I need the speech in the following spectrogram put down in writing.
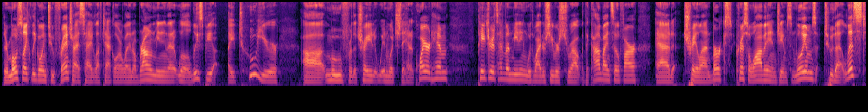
they're most likely going to franchise tag left tackle Orlando Brown, meaning that it will at least be a two year uh, move for the trade in which they had acquired him. Patriots have been meeting with wide receivers throughout the combine so far. Add Treylon Burks, Chris Olave, and Jameson Williams to that list.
